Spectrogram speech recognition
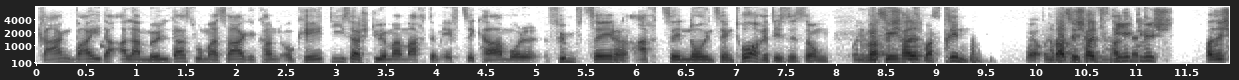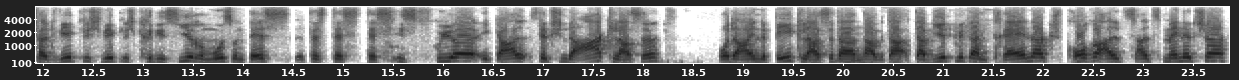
Kragenweite à la Mölders, wo man sagen kann, okay, dieser Stürmer macht im FCK mal 15, Ja. 18, 19 Tore die Saison. Und was ich denen halt ist was drin. Ja, und Aber was ich halt ist halt wirklich, was ich halt wirklich, wirklich kritisieren muss, und das, das, das, das ist früher egal, selbst in der A-Klasse oder in der B-Klasse, da, Mhm. da, da, da wird mit einem Trainer gesprochen als, als Manager,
